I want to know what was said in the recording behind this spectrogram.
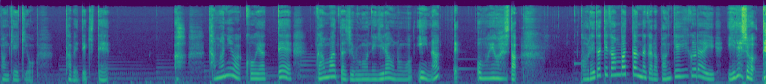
パンケーキを食べてきてあたまにはこうやって頑張った自分をねぎらうのもいいなって思いました。これだけ頑張ったんだからパンケーキぐらいいいでしょって。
